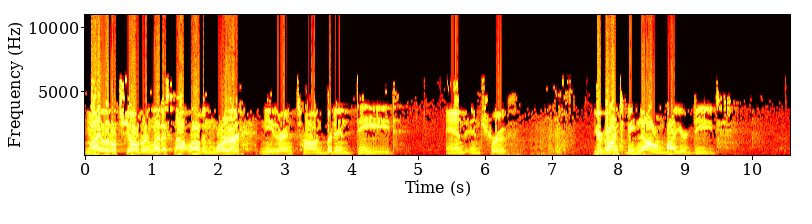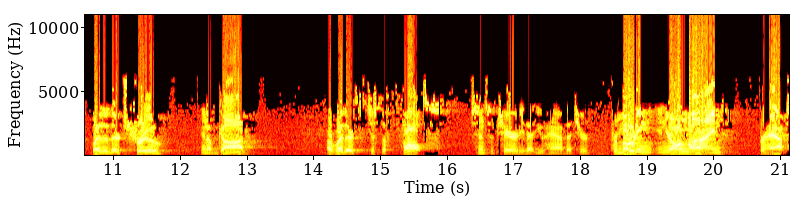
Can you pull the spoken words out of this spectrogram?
My little children, let us not love in word, neither in tongue, but in deed and in truth. You're going to be known by your deeds, whether they're true and of God, or whether it's just a false sense of charity that you have, that you're promoting in your own mind, perhaps,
